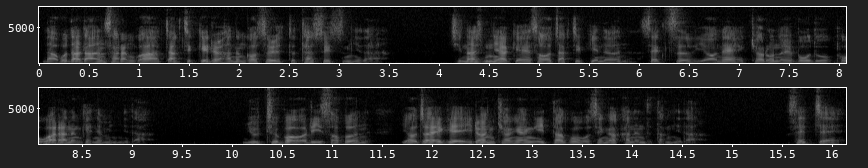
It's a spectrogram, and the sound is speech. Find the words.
나보다 나은 사람과 짝짓기를 하는 것을 뜻할 수 있습니다. 진화심리학계에서 짝짓기는 섹스, 연애, 결혼을 모두 포괄하는 개념입니다. 유튜버 리섭은 여자에게 이런 경향이 있다고 생각하는 듯합니다. 셋째,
